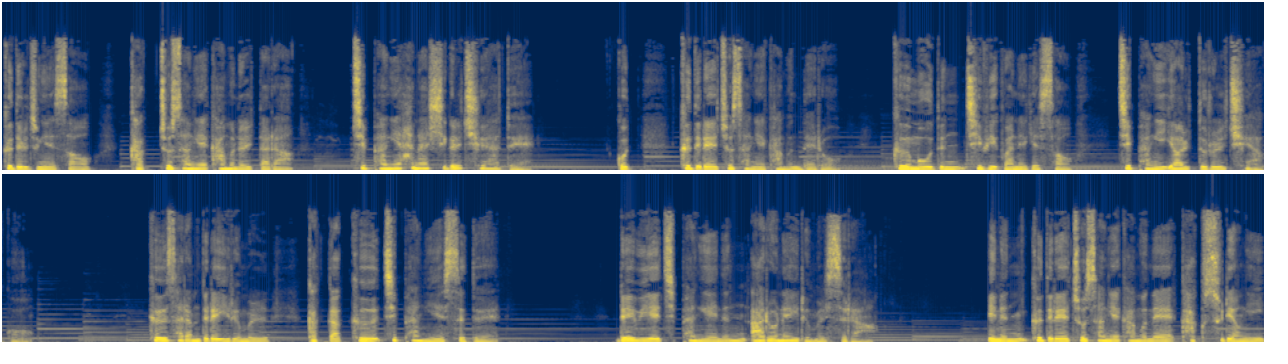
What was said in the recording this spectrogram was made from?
그들 중에서 각 조상의 가문을 따라 지팡이 하나씩을 취하되 곧 그들의 조상의 가문대로 그 모든 지휘관에게서 지팡이 열두를 취하고 그 사람들의 이름을 각각 그 지팡이에 쓰되 레위의 지팡이에는 아론의 이름을 쓰라. 이는 그들의 조상의 가문에 각 수령이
